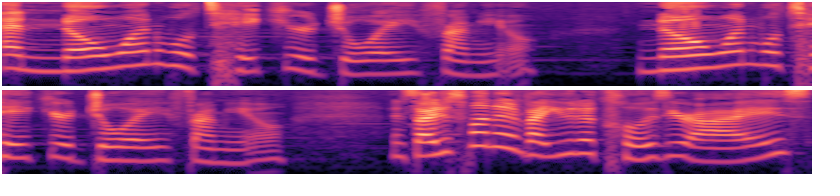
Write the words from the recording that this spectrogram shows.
And no one will take your joy from you. No one will take your joy from you. And so I just want to invite you to close your eyes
